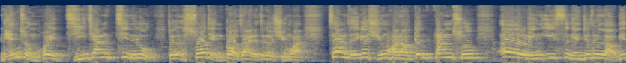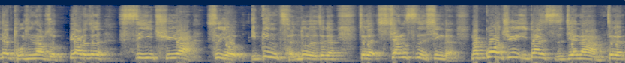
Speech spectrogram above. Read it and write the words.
联准会即将进入这个缩减购债的这个循环，这样子一个循环哦，跟当初二零一四年就是老爹在图形上所标的这个 C 区啊，是有一定程度的这个这个相似性的。那过去一段时间啊，这个。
